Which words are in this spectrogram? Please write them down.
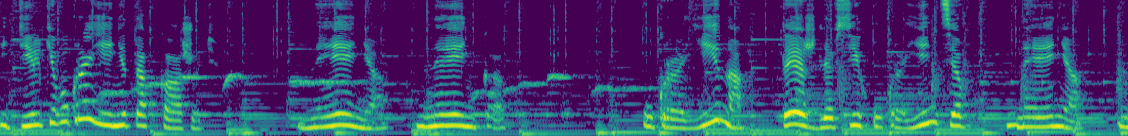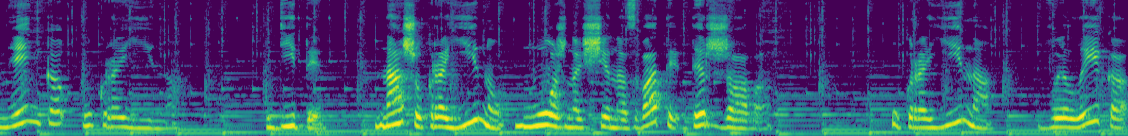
І тільки в Україні так кажуть неня, ненька. Україна теж для всіх українців неня, ненька Україна. Діти, нашу країну можна ще назвати держава. Україна велика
